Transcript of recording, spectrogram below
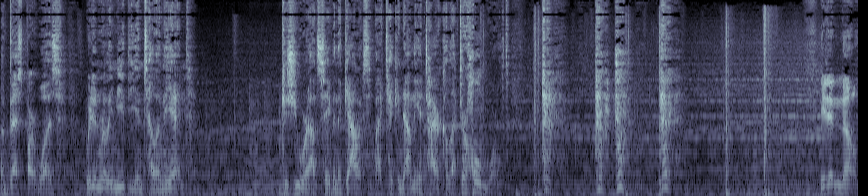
The best part was, we didn't really need the intel in the end. Because you were out saving the galaxy by taking down the entire collector homeworld. You didn't know.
